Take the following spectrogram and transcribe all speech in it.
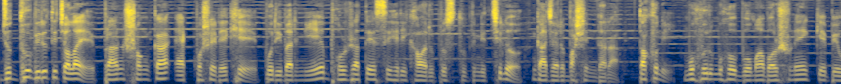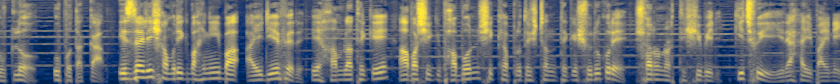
যুদ্ধবিরতি চলায় প্রাণ শঙ্কা এক একপশে রেখে পরিবার নিয়ে ভোররাতে সেহেরি খাওয়ার প্রস্তুতি নিচ্ছিল গাজার বাসিন্দারা। তখনই মুহুর্মুহু বোমা বর্ষণে কেঁপে উঠল উপত্যকা। ইসরায়েলি সামরিক বাহিনী বা আইডিএফ এর এ হামলা থেকে আবাসিক ভবন শিক্ষা প্রতিষ্ঠান থেকে শুরু করে শরণার্থী শিবির কিছুই রেহাই পায়নি।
